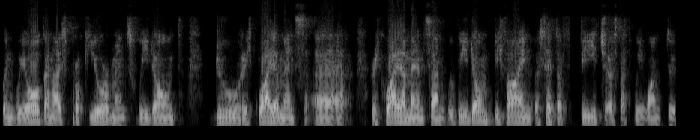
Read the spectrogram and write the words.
when we organize procurements, we don't do requirements uh, requirements and we don't define a set of features that we want to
